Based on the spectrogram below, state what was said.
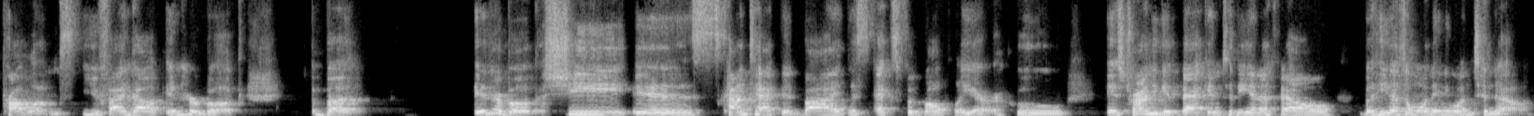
problems you find out in her book. But in her book, she is contacted by this ex football player who is trying to get back into the NFL, but he doesn't want anyone to know.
